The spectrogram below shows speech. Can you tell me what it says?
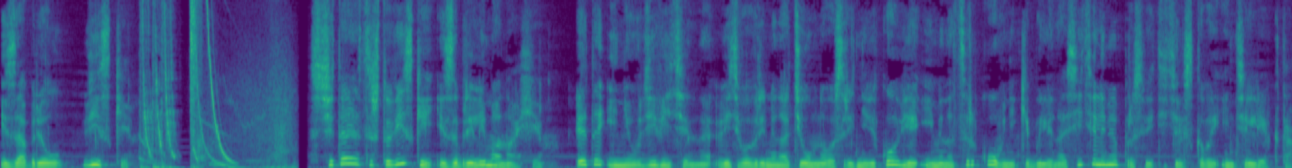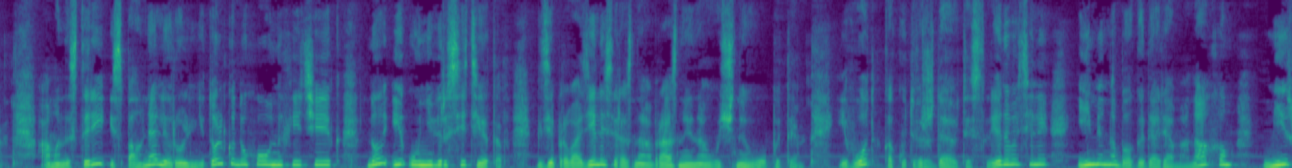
изобрел виски? Считается, что виски изобрели монахи. Это и неудивительно, ведь во времена темного средневековья именно церковники были носителями просветительского интеллекта, а монастыри исполняли роль не только духовных ячеек, но и университетов, где проводились разнообразные научные опыты. И вот, как утверждают исследователи, именно благодаря монахам мир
